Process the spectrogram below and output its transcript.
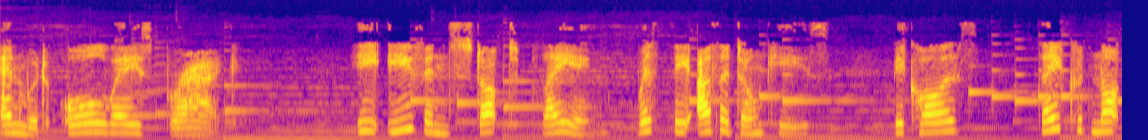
and would always brag. He even stopped playing with the other donkeys because they could not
